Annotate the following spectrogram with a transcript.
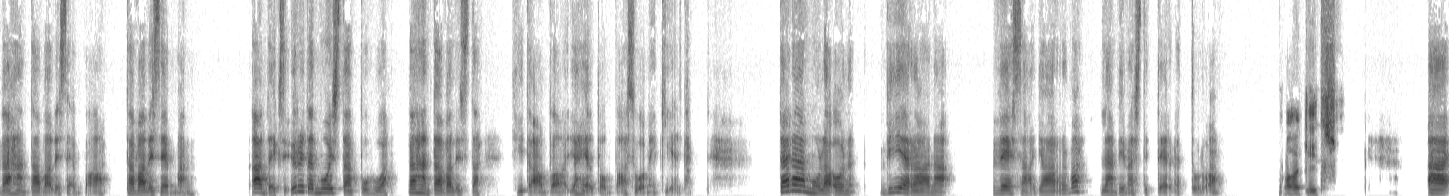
vähän tavallisempaa, tavallisemman anteeksi, yritän muistaa puhua vähän tavallista, hitaampaa ja helpompaa suomen kieltä. Tänään mulla on vieraana Vesa Jarva. Lämpimästi tervetuloa. Oi, kiitos. Ää,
